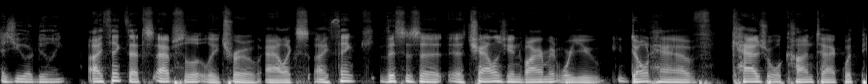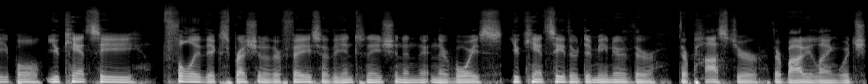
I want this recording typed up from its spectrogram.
as you are doing. I think that's absolutely true, Alex. I think this is a, a challenging environment where you don't have casual contact with people. You can't see fully the expression of their face or the intonation in, the, in their voice. You can't see their demeanor, their their posture, their body language.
